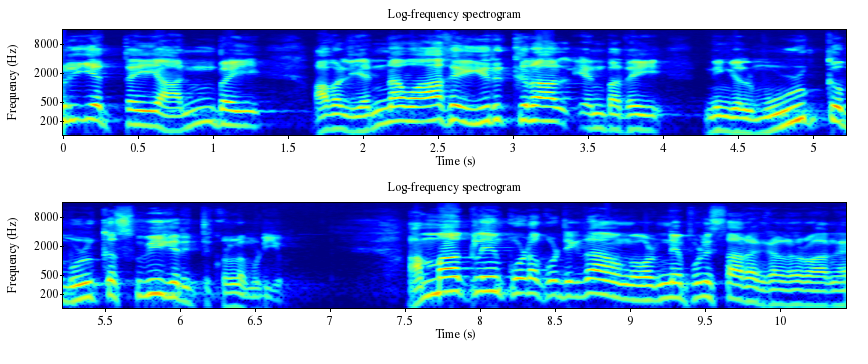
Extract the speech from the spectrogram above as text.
பிரியத்தை அன்பை அவள் என்னவாக இருக்கிறாள் என்பதை நீங்கள் முழுக்க முழுக்க சுவீகரித்து கொள்ள முடியும். அம்மாக்களையும் கூட கூட்டிக்கிட்டால் அவங்க உடனே புளிசாரம் கலருவாங்க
